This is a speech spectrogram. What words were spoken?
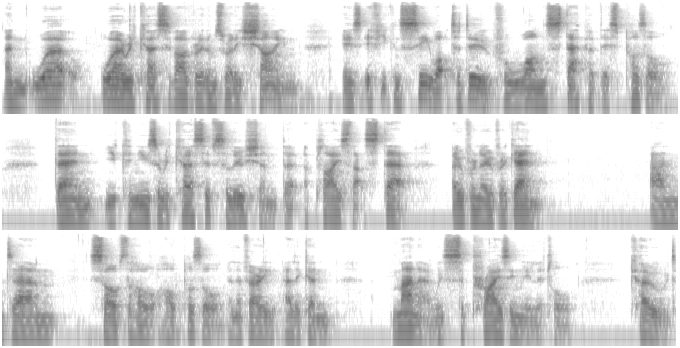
And where, where recursive algorithms really shine is if you can see what to do for one step of this puzzle, then you can use a recursive solution that applies that step over and over again and um, solves the whole whole puzzle in a very elegant manner with surprisingly little code.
